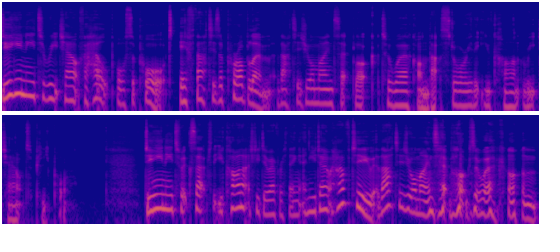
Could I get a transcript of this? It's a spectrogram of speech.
Do you need to reach out for help or support? If that is a problem, that is your mindset block to work on that story that you can't reach out to people. Do you need to accept that you can't actually do everything and you don't have to? That is your mindset block to work on.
